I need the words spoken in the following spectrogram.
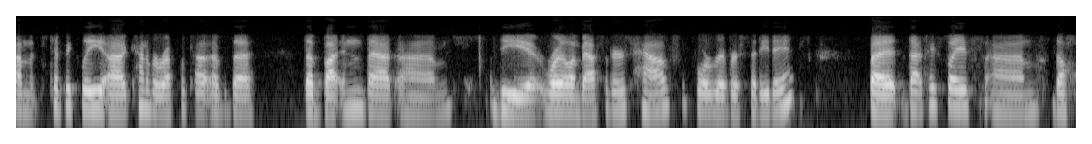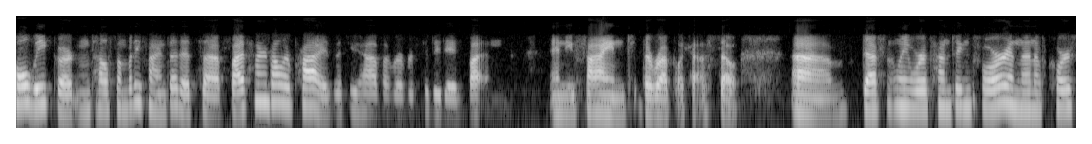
Um, it's typically uh, kind of a replica of the the button that um, the royal ambassadors have for River City Days. But that takes place um, the whole week or until somebody finds it. It's a $500 prize if you have a River City Days button and you find the replica. So um, definitely worth hunting for. And then, of course,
